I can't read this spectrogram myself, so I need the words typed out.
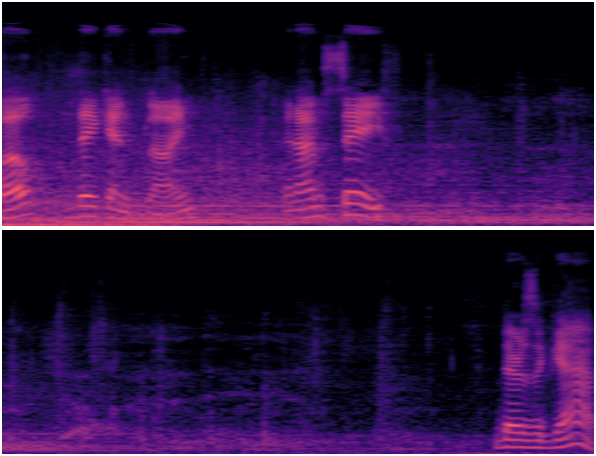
Well, they can climb. And I'm safe. There's a gap.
